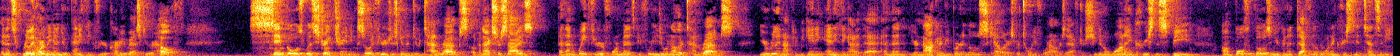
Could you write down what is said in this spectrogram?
And it's really hardly going to do anything for your cardiovascular health. Same goes with strength training. So if you're just going to do 10 reps of an exercise and then wait three or four minutes before you do another 10 reps, you're really not going to be gaining anything out of that. And then you're not going to be burning those calories for 24 hours after. So you're going to want to increase the speed on both of those and you're going to definitely want to increase the intensity.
